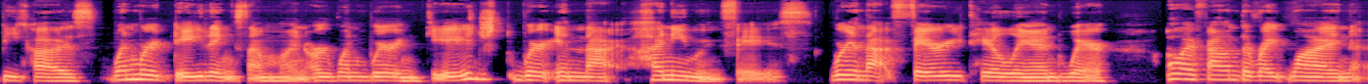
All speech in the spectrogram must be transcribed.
because when we're dating someone or when we're engaged, we're in that honeymoon phase. We're in that fairy tale land where, oh, I found the right one.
